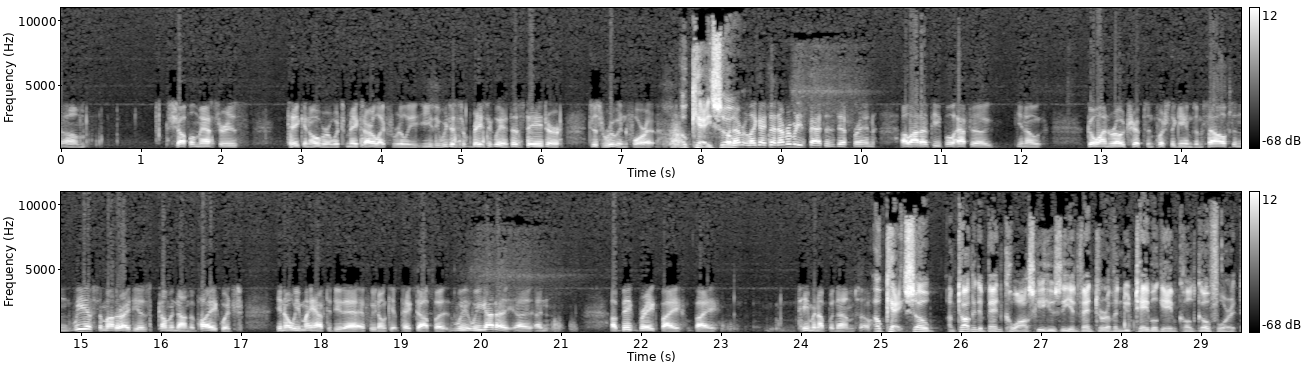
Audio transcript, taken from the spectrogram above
um, Shuffle Master is taken over, which makes our life really easy. We just basically at this stage are just rooting for it. Okay, so But every, like I said, everybody's path is different. A lot of people have to, you know, go on road trips and push the games themselves. And we have some other ideas coming down the pike, which, you know, we might have to do that if we don't get picked up. But we we got a a, a big break by by teaming up with them. So Okay, so I'm talking to Ben Kowalski, who's the inventor of a new table game called Go Fore It.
